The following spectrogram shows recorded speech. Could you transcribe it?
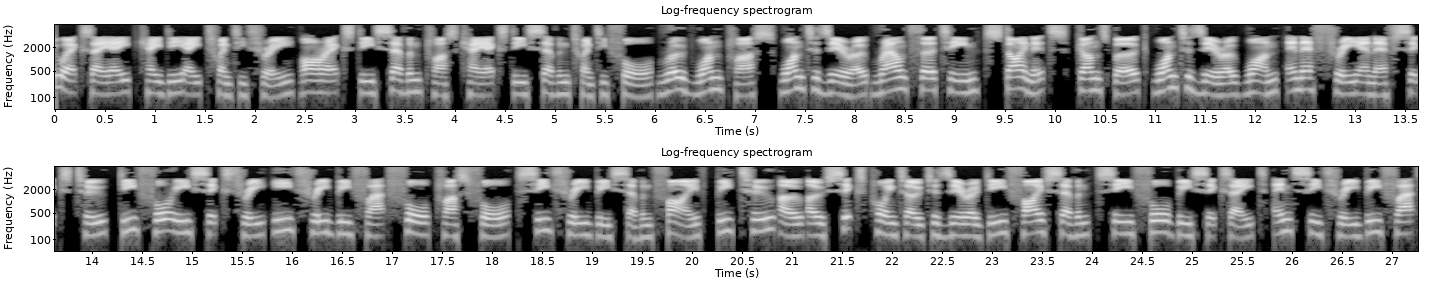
NXG519, NF5 NE620, RFD1 BC721, NAR8 RXA822, QXA8 KD823, RXD7 plus KXD724, Road 1 plus, 1 to 0, Round 13, Steinitz, Gunsberg, 1 to 0, 1, NF3 NF62, D4E63, E3B flat 4 plus 4, C3B75, B2 0 6.0 to 0 D57, C4B68, NC3B flat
